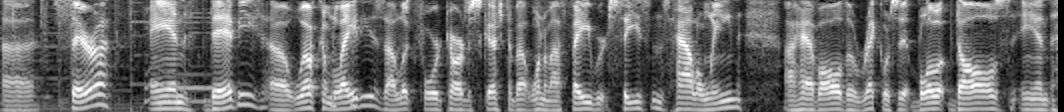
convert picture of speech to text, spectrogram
Uh, Sarah, and Debbie. Uh, welcome, ladies. I look forward to our discussion about one of my favorite seasons, Halloween. I have all the requisite blow up dolls in,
